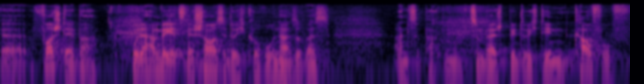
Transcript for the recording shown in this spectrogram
äh, vorstellbar. Oder haben wir jetzt eine Chance durch Corona sowas anzupacken, zum Beispiel durch den Kaufhof?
